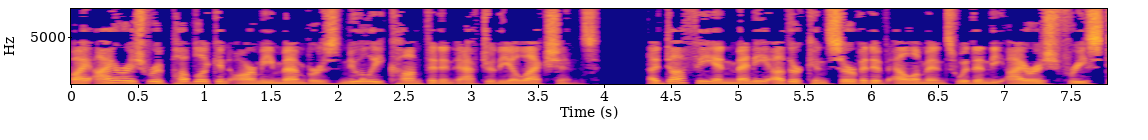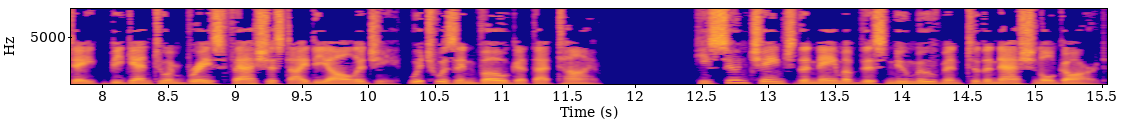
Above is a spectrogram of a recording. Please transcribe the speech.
by Irish Republican Army members newly confident after the elections. A and many other conservative elements within the Irish Free State began to embrace fascist ideology, which was in vogue at that time. He soon changed the name of this new movement to the National Guard.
